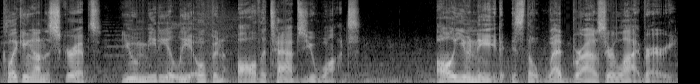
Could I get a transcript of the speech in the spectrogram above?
Clicking on the script, you immediately open all the tabs you want. All you need is the web browser library.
